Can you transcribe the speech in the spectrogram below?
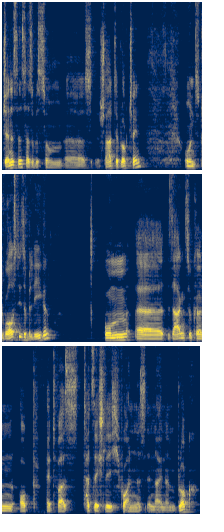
Genesis, also bis zum äh, Start der Blockchain. Und du brauchst diese Belege, um äh, sagen zu können, ob etwas tatsächlich vorhanden ist in einem Block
